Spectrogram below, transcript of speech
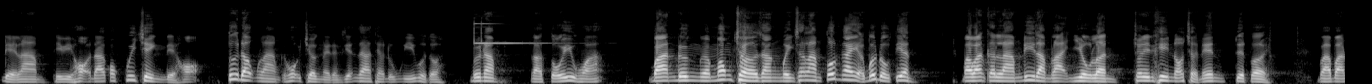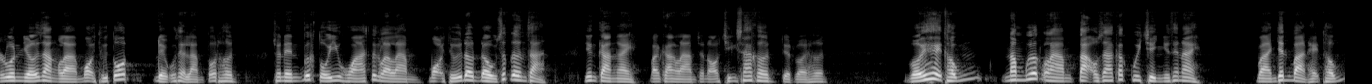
để làm, thì vì họ đã có quy trình để họ tự động làm cái hội trường này được diễn ra theo đúng ý của tôi. Bước năm là tối ưu hóa. Bạn đừng mong chờ rằng mình sẽ làm tốt ngay ở bước đầu tiên mà bạn cần làm đi làm lại nhiều lần cho đến khi nó trở nên tuyệt vời. Và bạn luôn nhớ rằng là mọi thứ tốt đều có thể làm tốt hơn. Cho nên bước tối ưu hóa tức là làm mọi thứ đầu, đầu rất đơn giản nhưng càng ngày bạn càng làm cho nó chính xác hơn tuyệt vời hơn. Với hệ thống 5 bước làm tạo ra các quy trình như thế này và nhân bản hệ thống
